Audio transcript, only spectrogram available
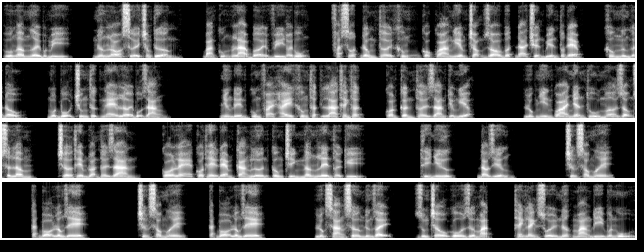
Uống ấm người bột mì, nướng lò sưởi trong tường, bạn cũng là bởi vì đói bụng, phát sốt đồng thời không có quá nghiêm trọng do bất đã chuyển biến tốt đẹp, không ngừng gật đầu, một bộ trung thực nghe lời bộ dáng. Nhưng đến cùng phải hay không thật là thành thật, còn cần thời gian kiểm nghiệm. Lúc nhìn qua nhân thủ mở rộng sân lâm, chờ thêm đoạn thời gian, có lẽ có thể đem càng lớn công trình nâng lên thời kỳ thì như, đào giếng. Chương sáu mươi, cắt bỏ lông dê. Chương sáu mươi, cắt bỏ lông dê. Lúc sáng sớm đứng dậy, dùng chậu gỗ rửa mặt, thanh lãnh suối nước mang đi buồn ngủ.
